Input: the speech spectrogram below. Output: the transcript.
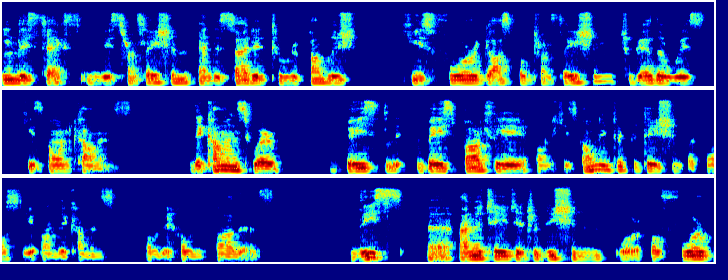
in this text, in this translation, and decided to republish his four gospel translation together with his own comments. The comments were based, based partly on his own interpretation, but mostly on the comments of the Holy Fathers. This uh, annotated tradition for, of four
